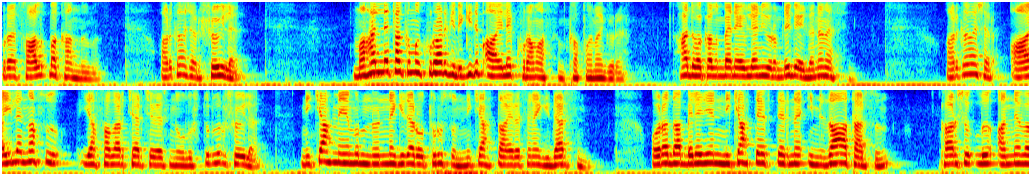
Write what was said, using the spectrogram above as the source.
Burası Sağlık Bakanlığı mı? Arkadaşlar şöyle. Mahalle takımı kurar gibi gidip aile kuramazsın kafana göre. Hadi bakalım ben evleniyorum diye bir evlenemezsin. Arkadaşlar aile nasıl yasalar çerçevesinde oluşturulur? Şöyle. Nikah memurunun önüne gider oturursun. Nikah dairesine gidersin. Orada belediyenin nikah defterine imza atarsın. Karşılıklı anne ve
